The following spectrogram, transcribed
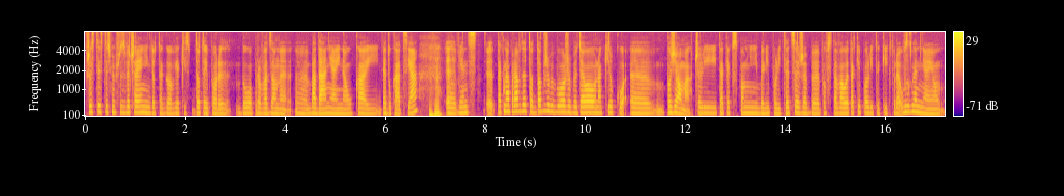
Wszyscy jesteśmy przyzwyczajeni do tego, w jaki do tej pory było prowadzone badania i nauka i edukacja. Mhm. Więc tak naprawdę to dobrze by było, żeby działało na kilku poziomach, czyli tak jak wspomnieni byli politycy, żeby powstawały takie polityki, które uwzględniają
